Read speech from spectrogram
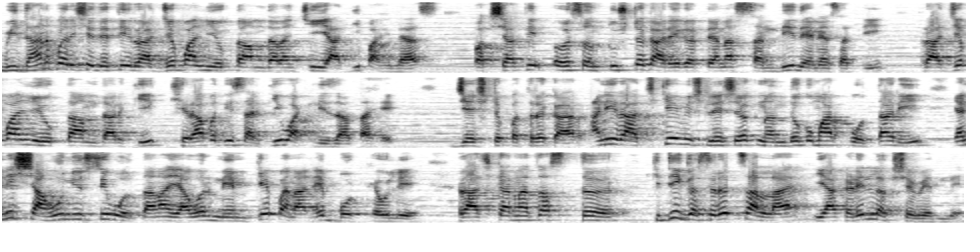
विधान परिषदेतील राज्यपाल नियुक्त आमदारांची यादी पाहिल्यास पक्षातील असंतुष्ट कार्यकर्त्यांना संधी देण्यासाठी राज्यपाल नियुक्त आमदारकी खिरापतीसारखी वाटली जात आहे. ज्येष्ठ पत्रकार आणि राजकीय विश्लेषक नंदकुमार ओतारी यांनी शाहू न्यूजशी बोलताना यावर नेमकेपणाने बोट ठेवले. राजकारणाचा स्तर किती घसरत चाललाय याकडे लक्ष वेधले.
